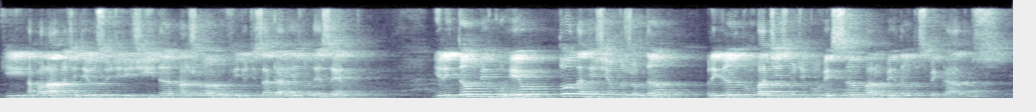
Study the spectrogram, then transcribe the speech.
que a palavra de Deus foi dirigida a João, filho de Zacarias, no deserto, e ele então percorreu toda a região do Jordão, pregando um batismo de para o perdão dos pecados.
